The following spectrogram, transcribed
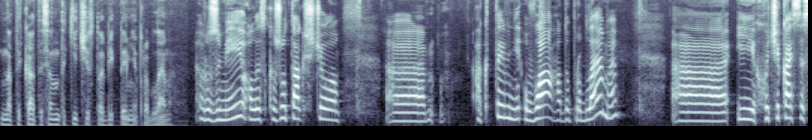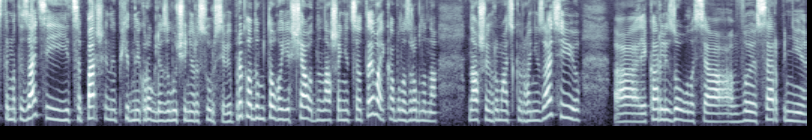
натикатися на такі чисто об'єктивні проблеми. Розумію, але скажу так, що е, активні увага до проблеми. Е, і хоч якась систематизація її, це перший необхідний крок для залучення ресурсів. І прикладом того є ще одна наша ініціатива, яка була зроблена нашою громадською організацією, е, яка реалізовувалася в серпні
